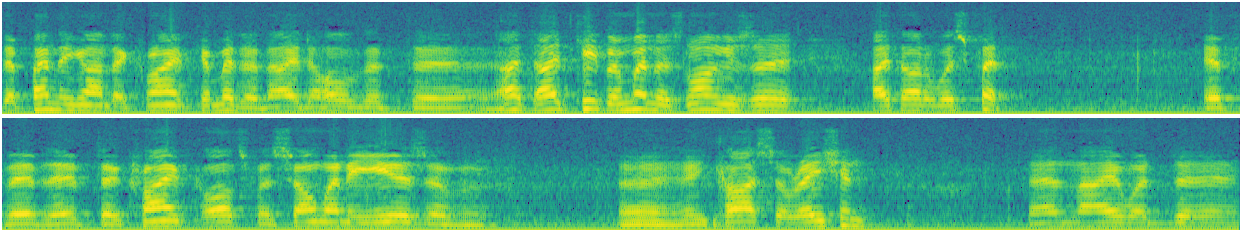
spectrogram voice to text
depending on the crime committed, I'd hold it. Uh, I'd, I'd keep him in as long as uh, I thought it was fit. If, if, if the crime calls for so many years of uh, incarceration, then I would, uh,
